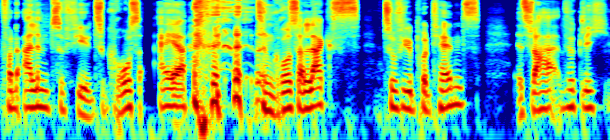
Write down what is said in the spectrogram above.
von allem zu viel. Zu große Eier, zu ein großer Lachs, zu viel Potenz. Es war wirklich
